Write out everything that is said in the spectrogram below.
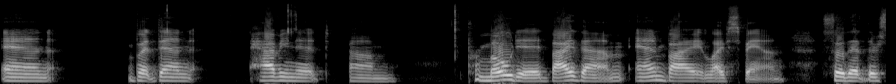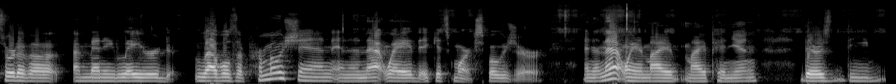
And, but then having it, um, promoted by them and by lifespan so that there's sort of a, a many layered levels of promotion and in that way it gets more exposure and in that way in my my opinion there's the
